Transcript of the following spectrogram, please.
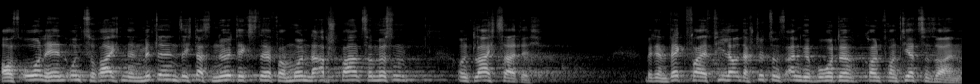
aus ohnehin unzureichenden Mitteln sich das Nötigste vom Munde absparen zu müssen und gleichzeitig mit dem Wegfall vieler Unterstützungsangebote konfrontiert zu sein,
